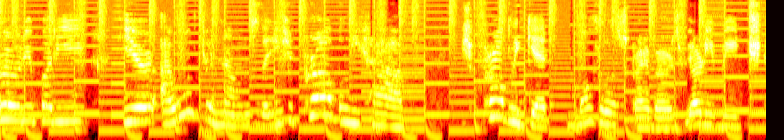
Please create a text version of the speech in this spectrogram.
Hello everybody, here I want to announce that you should probably have, you should probably get multiple subscribers. We already reached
